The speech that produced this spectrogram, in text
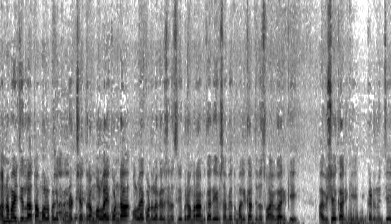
అన్నమయ్య జిల్లా తంబాలపల్లి పుణ్యక్షేత్రం మల్లయ్యకొండ మల్లయ్యకొండలో వెలిసిన శ్రీ బ్రహ్మరాంబికాదేవి సమేత మల్లికార్జున స్వామి వారికి అభిషేకానికి ఇక్కడి నుంచే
